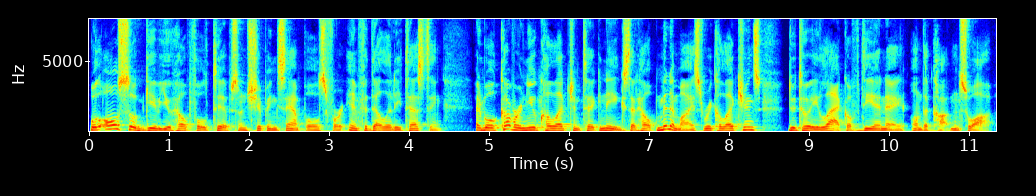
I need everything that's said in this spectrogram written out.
We'll also give you helpful tips on shipping samples for infidelity testing, and we'll cover new collection techniques that help minimize recollections due to a lack of DNA on the cotton swab.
